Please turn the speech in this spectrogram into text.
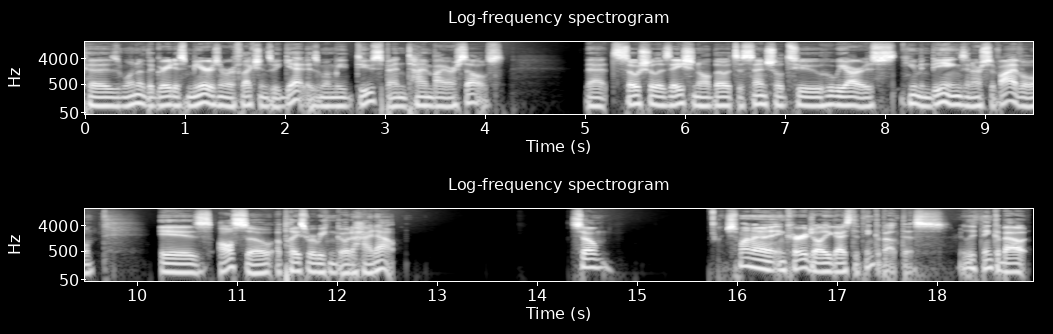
Because one of the greatest mirrors and reflections we get is when we do spend time by ourselves. That socialization, although it's essential to who we are as human beings and our survival, is also a place where we can go to hide out. So, I just want to encourage all you guys to think about this. Really think about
